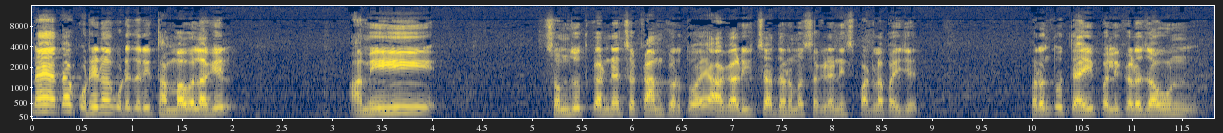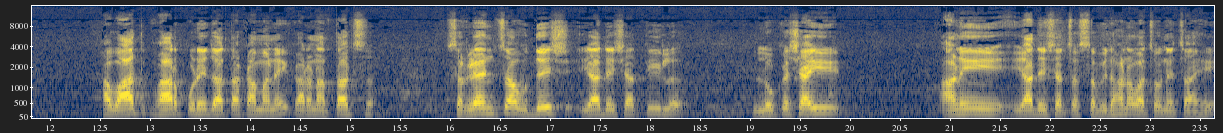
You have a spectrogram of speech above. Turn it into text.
नाही नाही आता कुठे ना कुठेतरी थांबावं लागेल. आम्हीही समजूत करण्याचं काम करतो आहे. आघाडीचा धर्म सगळ्यांनीच पाडला पाहिजे. परंतु त्याही पलीकडं जाऊन हा वाद फार पुढे जाता कामा नये. कारण आताच सगळ्यांचा उद्देश या देशातील लोकशाही आणि या देशाचं संविधान वाचवण्याचा आहे.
